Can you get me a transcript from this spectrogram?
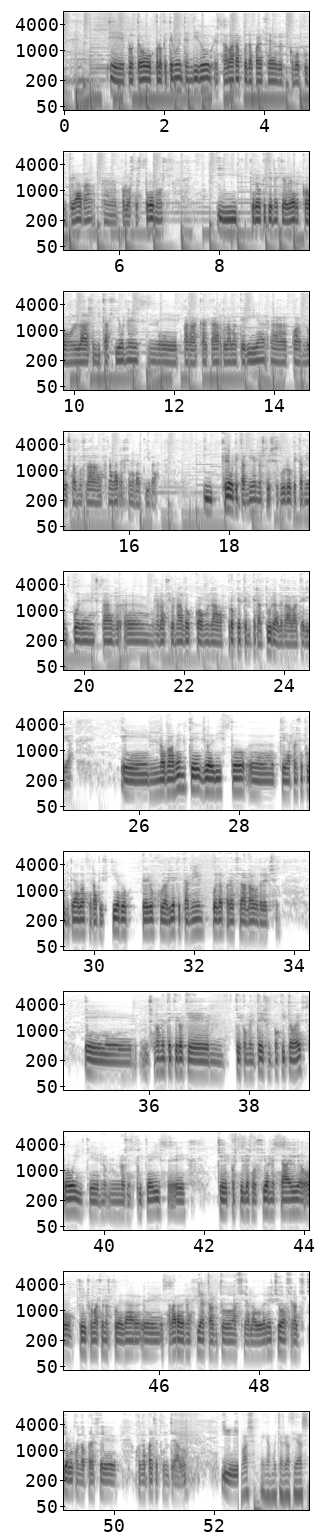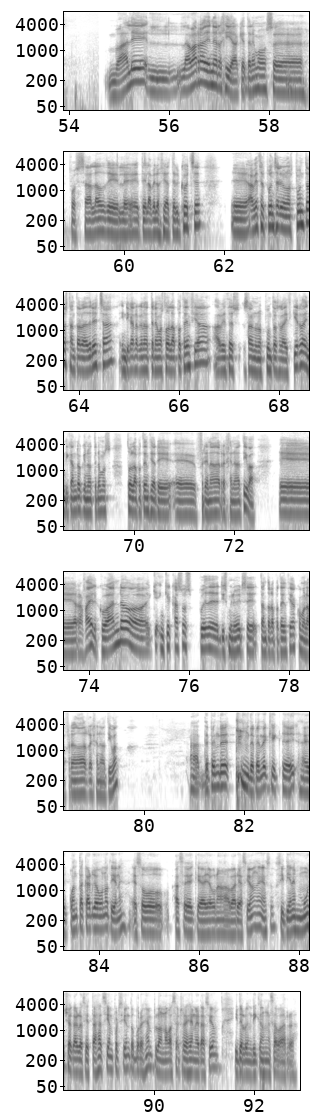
Eh, por, lo que tengo entendido, esa barra puede aparecer como punteada eh, por los extremos y creo que tiene que ver con las limitaciones para cargar la batería eh, cuando usamos la frenada regenerativa y creo que también, no estoy seguro, que también puede estar eh, relacionado con la propia temperatura de la batería. Eh, normalmente yo he visto eh, que aparece punteado hacia el lado izquierdo, pero juraría que también puede aparecer al lado derecho. solamente quiero que, que, comentéis un poquito esto y que nos expliquéis qué posibles opciones hay o qué información nos puede dar eh, esa barra de energía tanto hacia el lado derecho o hacia el lado izquierdo cuando aparece, cuando aparece punteado. Y más, venga, muchas gracias. Vale, la barra de energía que tenemos eh, pues al lado de, la velocidad del coche eh, a veces pueden salir unos puntos, tanto a la derecha, indicando que no tenemos toda la potencia. A veces salen unos puntos a la izquierda, indicando que no tenemos toda la potencia de eh, frenada regenerativa. Eh, Rafael, ¿cuándo, ¿en qué casos puede disminuirse tanto la potencia como la frenada regenerativa? Ah, depende, depende que, eh, eh, cuánta carga uno tiene. Eso hace que haya una variación en eso. Si tienes mucha carga, si estás al 100%, por ejemplo, no va a ser regeneración y te lo indican en esa barra.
